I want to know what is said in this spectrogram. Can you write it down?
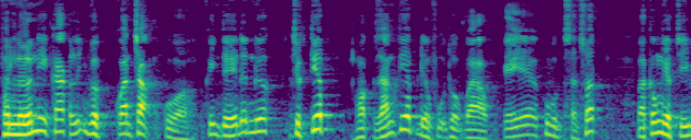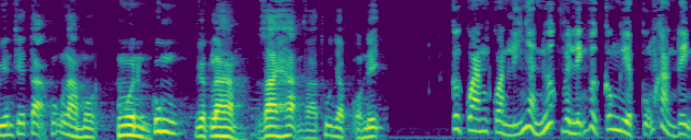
Phần lớn thì các lĩnh vực quan trọng của kinh tế đất nước trực tiếp hoặc gián tiếp đều phụ thuộc vào cái khu vực sản xuất và công nghiệp chế biến chế tạo cũng là một nguồn cung việc làm, dài hạn và thu nhập ổn định. Cơ quan quản lý nhà nước về lĩnh vực công nghiệp cũng khẳng định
